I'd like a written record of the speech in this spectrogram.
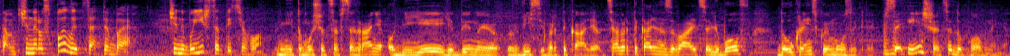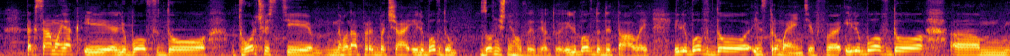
там чи не розпили це тебе? Чи не боїшся ти цього? Ні, тому що це все грані однієї єдиної вісі вертикалі. Ця вертикаль називається любов до української музики. Все інше це доповнення. Так само, як і любов до творчості, вона передбачає і любов до зовнішнього вигляду, і любов до деталей, і любов до інструментів, і любов до ем,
